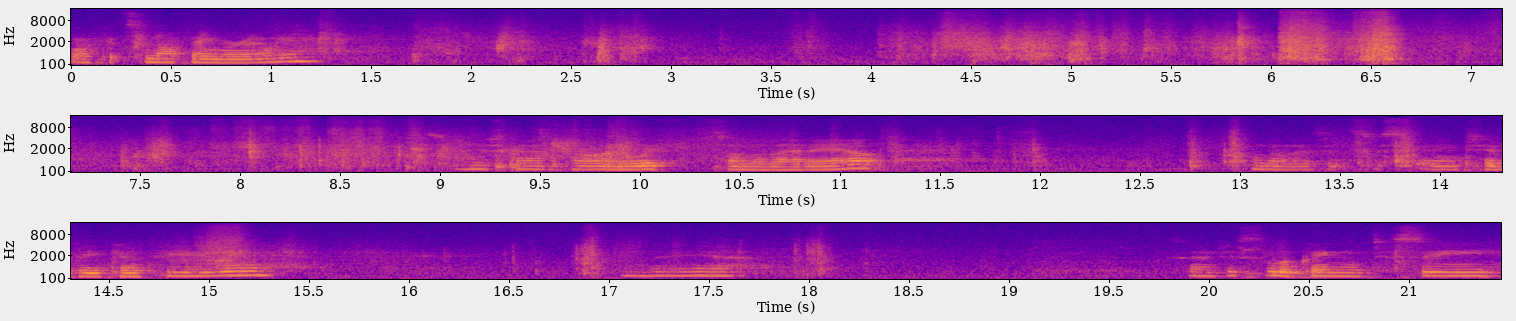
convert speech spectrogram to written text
like it's nothing really. So I'm just going to try and lift some of that out. Otherwise it's just going to be confusing. There. So I'm just looking to see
